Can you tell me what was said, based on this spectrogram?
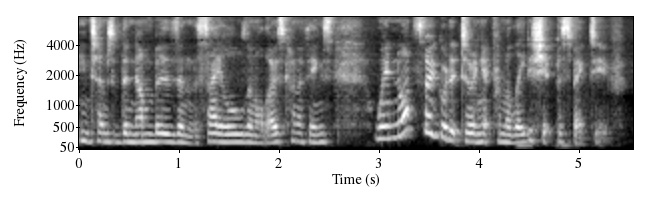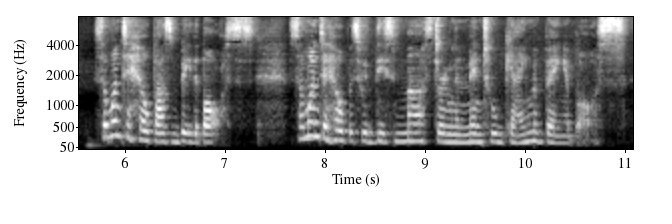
in terms of the numbers and the sales and all those kind of things. We're not so good at doing it from a leadership perspective. Someone to help us be the boss, someone to help us with this mastering the mental game of being a boss.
